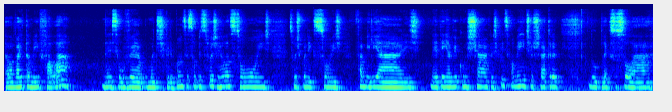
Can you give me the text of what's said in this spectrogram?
ela vai também falar, né, se houver alguma discrepância, sobre suas relações, suas conexões familiares, né, tem a ver com chakras, principalmente o chakra do plexo solar,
